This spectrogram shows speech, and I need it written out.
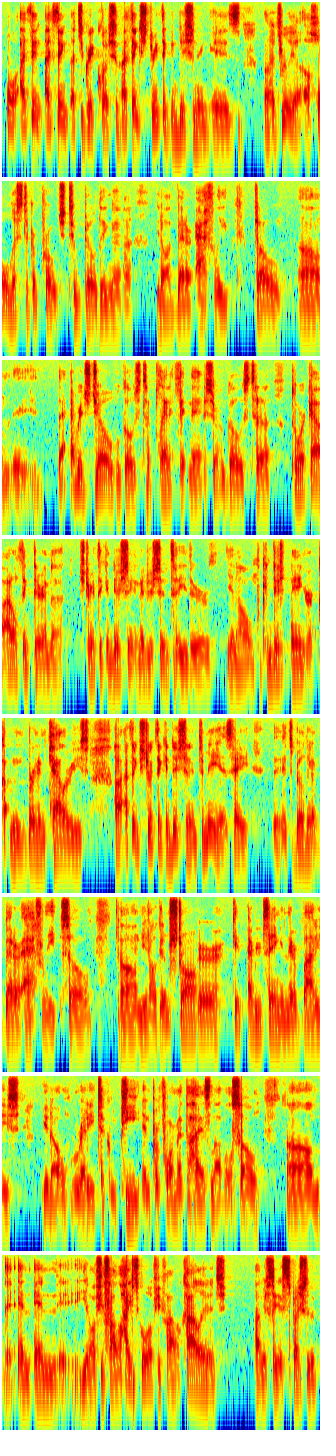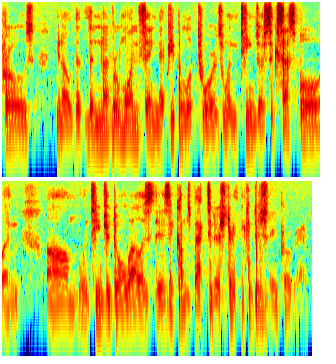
Well, I think I think that's a great question. I think strength and conditioning is uh, it's really a, a, holistic approach to building a you know a better athlete. So um, the average Joe who goes to Planet Fitness or who goes to to work out, I don't think they're in the strength and conditioning. They're just into either you know conditioning or cutting burning calories. Uh, I think strength and conditioning to me is hey, it's building a better athlete. So um, you know, get them stronger, get everything in their bodies you know, ready to compete and perform at the highest level. So, um, and and you know, if you follow high school, if you follow college, obviously, especially the pros, you know, the, the number one thing that people look towards when teams are successful and um, when teams are doing well is, is it comes back to their strength and conditioning program.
